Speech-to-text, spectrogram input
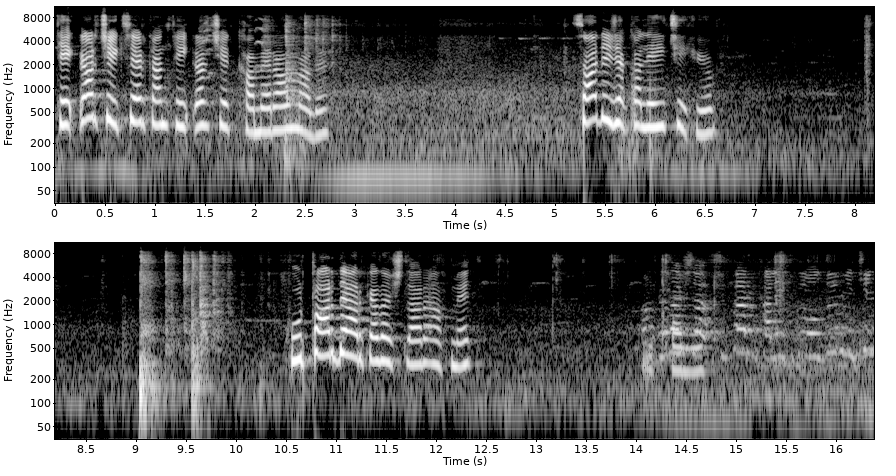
tekrar çek Serkan tekrar çek kamera almadı. Sadece kaleyi çekiyorum. Kurtardı arkadaşlar Ahmet. Arkadaşlar süper kaleci olduğum için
